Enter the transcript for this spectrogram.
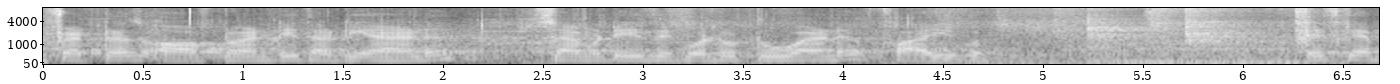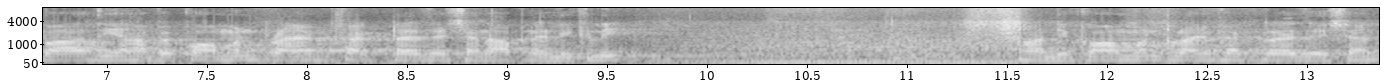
factors of twenty thirty and seventy is equal to two and five इसके बाद यहाँ पे कॉमन प्राइम फैक्टराइजेशन आपने लिख ली। हाँ जी common prime factorization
